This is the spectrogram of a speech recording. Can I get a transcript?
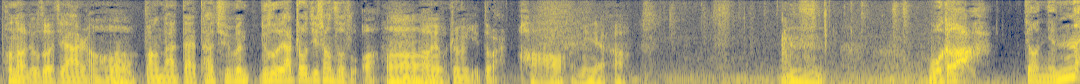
碰到刘作家，然后帮他带他去问刘作家着急上厕所，然后有这么一段。好，理解啊。嗯，五哥啊，就您那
